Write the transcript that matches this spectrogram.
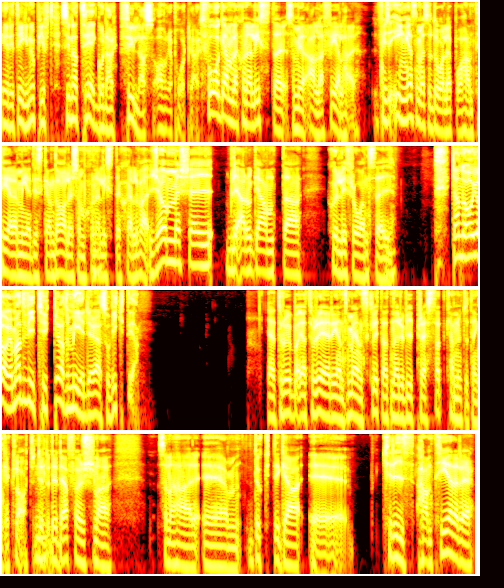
enligt egen uppgift sina trädgårdar fyllas av reportrar. Två gamla journalister som gör alla fel här. Det finns inga som är så dåliga på att hantera medieskandaler som journalister själva. Gömmer sig, blir arroganta, skyller ifrån sig. Kan det ha att göra med att vi tycker att medier är så viktiga? Jag tror, jag tror det är rent mänskligt att när du blir pressad kan du inte tänka klart. Mm. Det, det är därför såna, såna här eh, duktiga eh, krishanterare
